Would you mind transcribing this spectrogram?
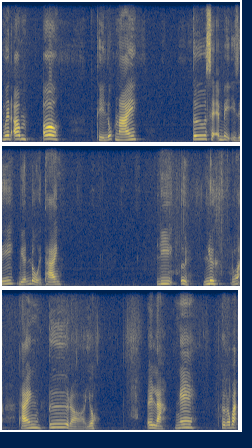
nguyên âm ơ thì lúc này tư sẽ bị gì? Biến đổi thành li ừ, ư lư đúng không ạ? Thành tư rò yo Đây là nghe thưa các bạn.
